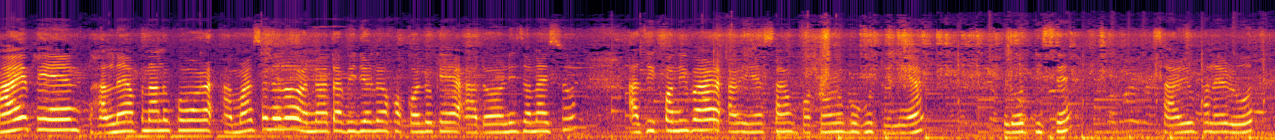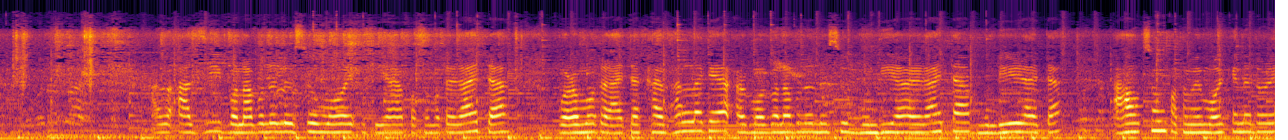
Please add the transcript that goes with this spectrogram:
হাই ফ্ৰেণ্ড ভালনে আপোনালোকৰ? আমাৰ চেনেলৰ অন্য এটা ভিডিঅ'লৈ সকলোকে আদৰণি জনাইছোঁ। আজি শনিবাৰ আৰু এয়া চাওক বতৰো বহুত ধুনীয়া। ৰ'দ দিছে। চাৰিওফালে ৰ'দ। আৰু আজি বনাবলৈ লৈছোঁ মই এতিয়া প্ৰথমতে ৰাইতা। গৰমত ৰাইতা খাই ভাল লাগে আৰু মই বনাবলৈ লৈছোঁ বুন্দিয়াৰ ৰাইতা বুন্দিৰ ৰাইতা। আহকচোন প্ৰথমে মই কেনেদৰে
